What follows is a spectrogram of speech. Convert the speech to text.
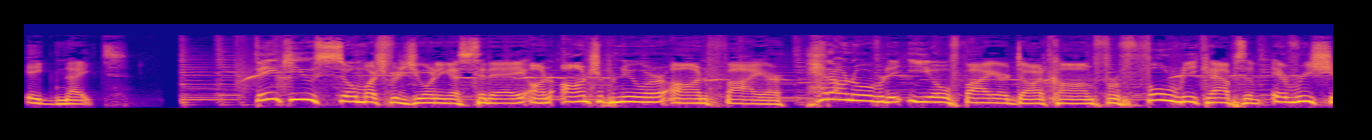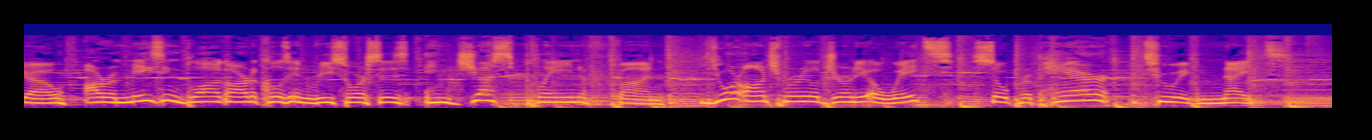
Ignite. Thank you so much for joining us today on Entrepreneur on Fire. Head on over to eofire.com for full recaps of every show, our amazing blog articles and resources, and just plain fun. Your entrepreneurial journey awaits, so prepare to ignite.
